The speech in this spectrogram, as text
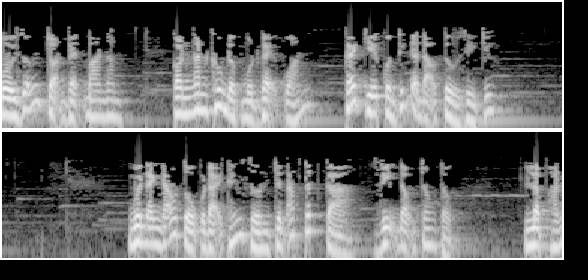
Bồi dưỡng trọn vẹn 3 năm, Còn ngăn không được một gậy quán, Cái kia còn tính là đạo tử gì chứ? Nguyên anh đạo tổ của Đại Thánh Sơn chân áp tất cả dị động trong tộc, lập hắn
